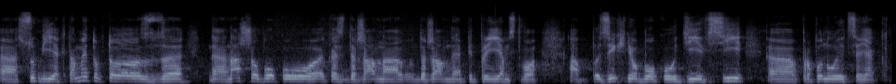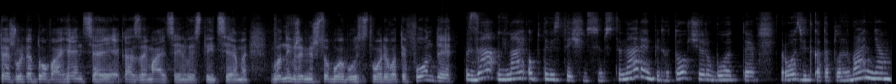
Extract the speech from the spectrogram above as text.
е, суб'єктами, тобто з е, нашого боку, якесь державна державне підприємство, а з їхнього боку DFC е, пропонується як теж урядова агенція, яка займається інвестиціями. Вони вже між собою будуть створювати фонди. За найоптимістичнішим сценарієм підготовчі роботи, розвідка та планування.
